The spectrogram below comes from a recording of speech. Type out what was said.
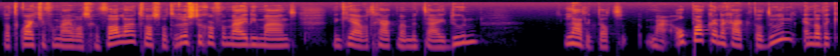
dat kwartje voor mij was gevallen. Het was wat rustiger voor mij die maand. Ik denk, ja, wat ga ik met mijn tijd doen? Laat ik dat maar oppakken en dan ga ik dat doen. En dat ik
